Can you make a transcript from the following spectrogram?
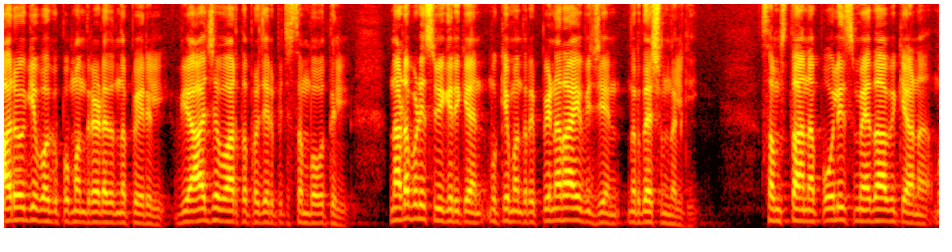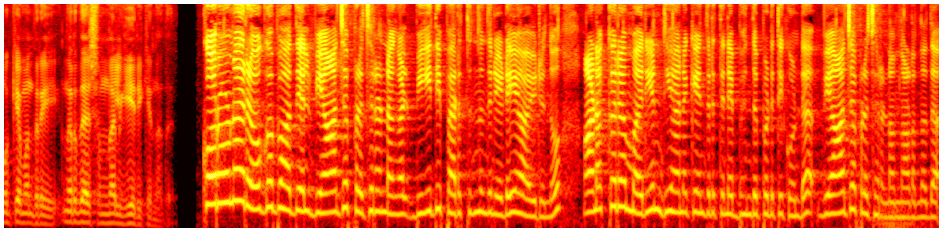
ആരോഗ്യവകുപ്പ് മന്ത്രിയുടേതെന്ന പേരിൽ വ്യാജവാർത്ത പ്രചരിപ്പിച്ച സംഭവത്തിൽ നടപടി സ്വീകരിക്കാൻ മുഖ്യമന്ത്രി പിണറായി വിജയൻ നിർദ്ദേശം നൽകി. സംസ്ഥാന പോലീസ് മേധാവിക്കാണ് മുഖ്യമന്ത്രി നിർദ്ദേശം നൽകിയിരിക്കുന്നത്. കൊറോണ രോഗബാധയിൽ വ്യാജ പ്രചരണങ്ങൾ ഭീതി പരത്തുന്നതിനിടെയായിരുന്നു അണക്കര മരിയൻ ധ്യാന കേന്ദ്രത്തിനെ ബന്ധപ്പെടുത്തിക്കൊണ്ട് വ്യാജ പ്രചരണം നടന്നത്.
